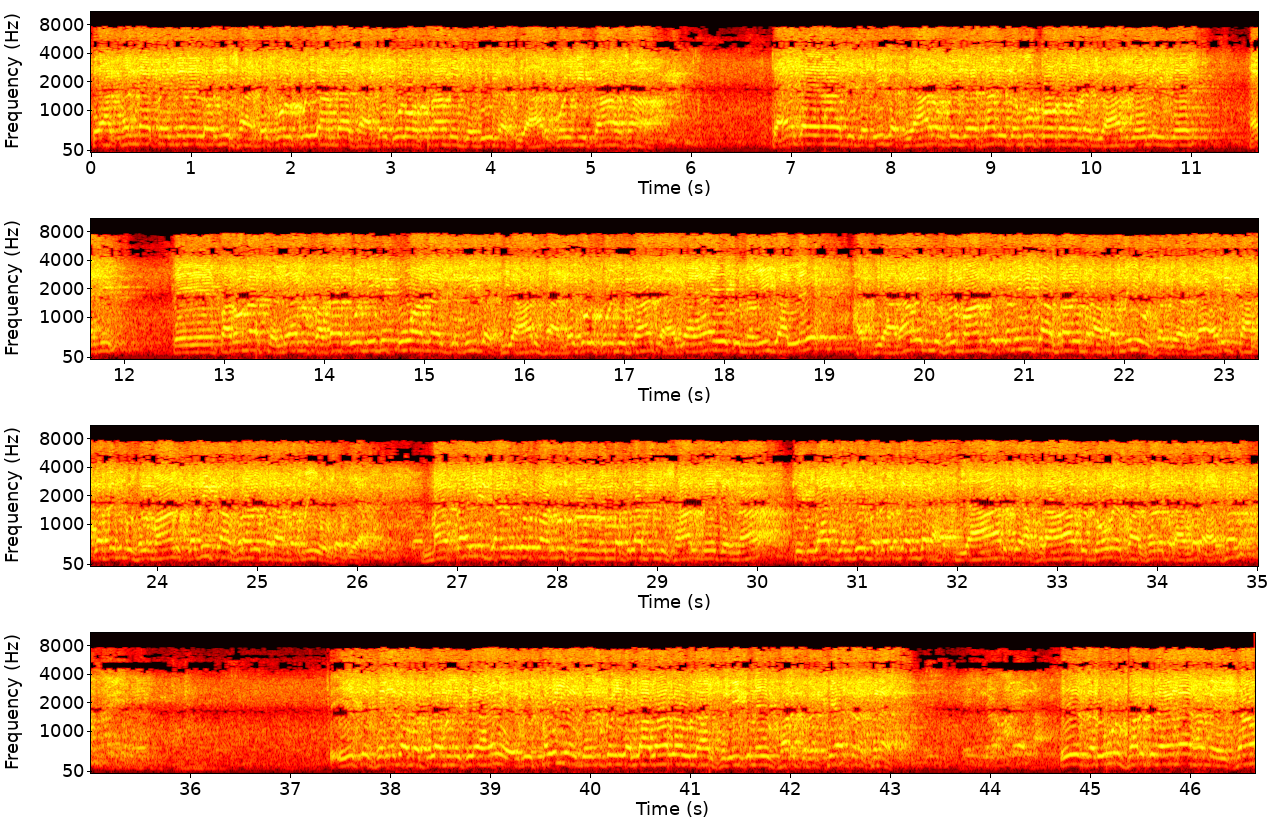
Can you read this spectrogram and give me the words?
کہ آخر نہ پہ لو جی سارے کول کوئی آتا سارے کول اس طرح کے جدید ہتھیار کوئی نہیں کہاں کہہ گئے ہیں کہ جدید ہتھیار ہوتے تھے ایسا بھی تو منہ توڑ انہوں کا جواب دے لیں گے ہے جی؟ تے پر انہیں چلیا نو پتا کوئی نہیں بھی تو آنا جدید ہتھیار سارے کول کوئی نہیں کہا کہہ گئے ہیں ایک نوی گل ہے ہتھیار مسلمان تو کدی بھی کافر کے برابر نہیں ہو سکیا، ظاہری طاقت مسلمان کدی کافر کے برابر نہیں ہو سکیا۔ میں پہلی جنگ تو تمہیں مطلب مثال دے دینا کہ کیا جنگ بدر کے اندر ہتھیار کے افراد پھر یہ مطلب نکلا ہے کہ پہلے دن کو ہی اللہ والا شریف نے فرق رکھا تو رکھنا یہ ضرور فرق رہنا ہے ہمیشہ،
